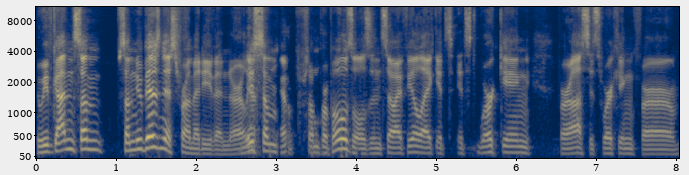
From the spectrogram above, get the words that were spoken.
we've gotten some some new business from it even or at least some yep. some proposals. And so i feel like it's it's working for us. It's working for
